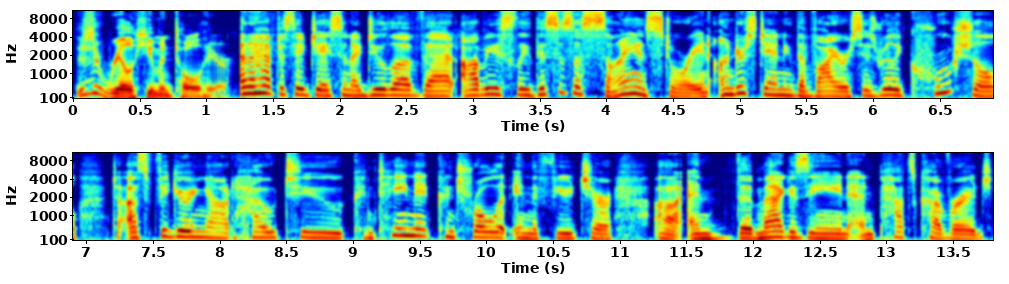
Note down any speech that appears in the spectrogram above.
there's a real human toll here. And I have to say, Jason, I do love that. Obviously, this is a science story, and understanding the virus is really crucial to us figuring out how to contain it, control it in the future. Uh, and the magazine and Pat's coverage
